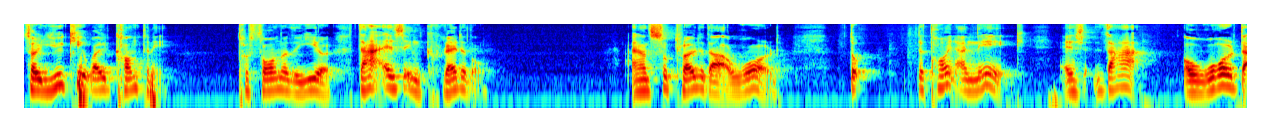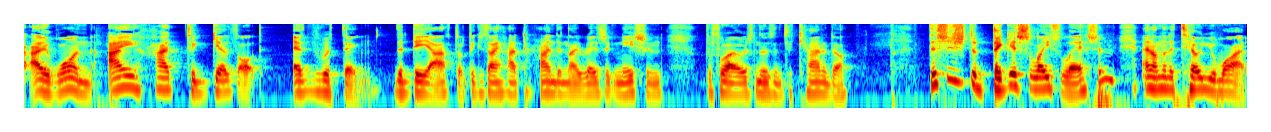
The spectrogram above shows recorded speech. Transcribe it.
So, UK wide company, Performer of the Year. That is incredible and I'm so proud of that award. The the point I make is that award that I won, I had to give up everything the day after because I had to hand in my resignation before I was moving to Canada. This is the biggest life lesson, and I'm going to tell you why.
